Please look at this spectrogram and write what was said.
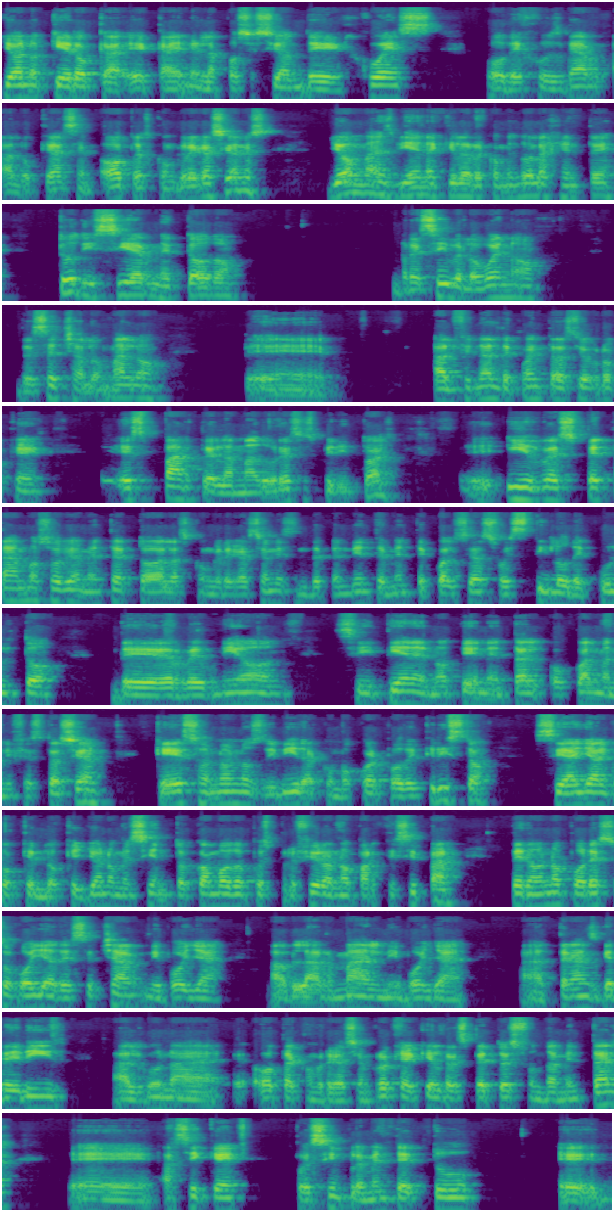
Yo no quiero caer en la posición de juez o de juzgar a lo que hacen otras congregaciones. Yo más bien aquí le recomiendo a la gente Tú discierne todo, recibe lo bueno, desecha lo malo. Eh, al final de cuentas, yo creo que es parte de la madurez espiritual eh, y respetamos obviamente a todas las congregaciones independientemente cuál sea su estilo de culto, de reunión, si tienen o no tienen tal o cual manifestación, que eso no nos divida como cuerpo de Cristo. Si hay algo que en lo que yo no me siento cómodo, pues prefiero no participar, pero no por eso voy a desechar, ni voy a hablar mal, ni voy a, transgredir alguna eh, otra congregación. Creo que aquí el respeto es fundamental. Eh, así que, pues simplemente tú eh,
